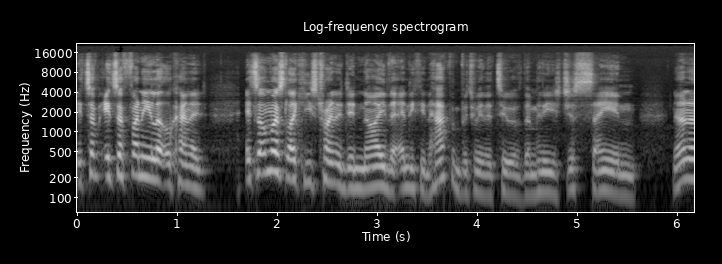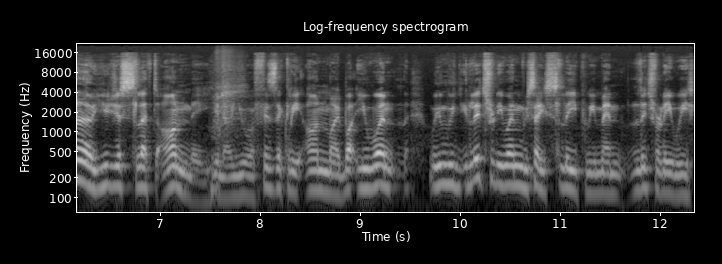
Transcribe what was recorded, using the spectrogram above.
it's a it's a funny little kind of it's almost like he's trying to deny that anything happened between the two of them, and he's just saying, "No, no, no, you just slept on me. You know, you were physically on my butt. You weren't. We, we literally, when we say sleep, we meant literally we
